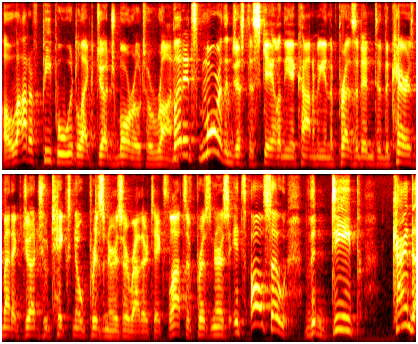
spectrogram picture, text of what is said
a lot of people would like Judge Moro to run. But it's more than just the scale and the economy and the president and the charismatic judge who takes no prisoners, or rather takes lots of prisoners. It's also the deep, kinda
